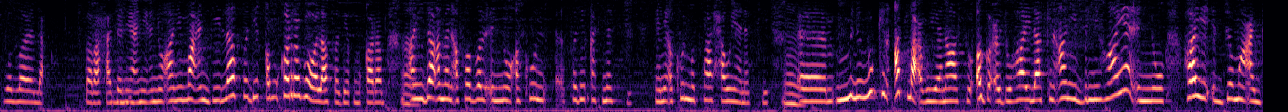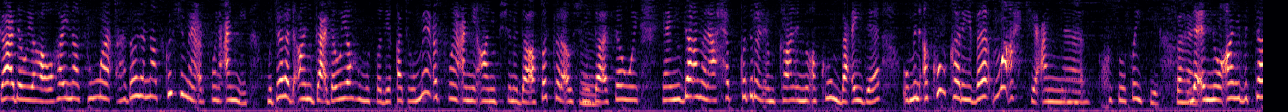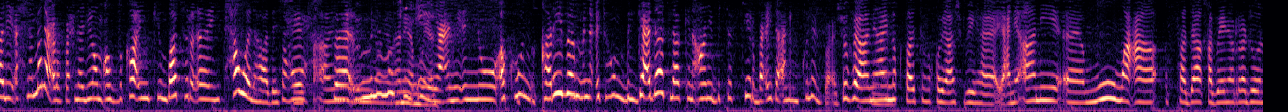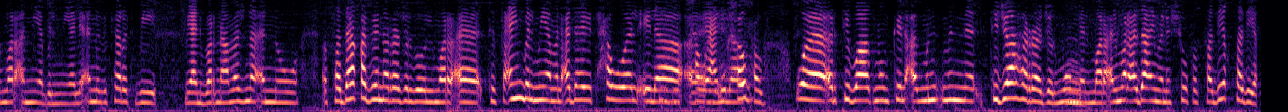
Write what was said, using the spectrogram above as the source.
والله لا. صراحة يعني إنه أنا ما عندي لا صديقة مقربة ولا صديق مقرب، آه. أنا دائما أفضل إنه أكون صديقة نفسي، يعني أكون متصالحة ويا نفسي، آه، من الممكن أطلع ويا ناس وأقعد وهاي لكن اني بالنهاية إنه هاي الجماعة اللي قاعدة وياها وهاي ناس هم هذول الناس كل شيء ما يعرفون عني، مجرد أني قاعدة وياهم وصديقتهم ما يعرفون عني أني بشنو دا أفكر أو شنو دا أسوي، يعني دائما أحب قدر الإمكان إنه أكون بعيدة ومن أكون قريبة ما أحكي عن خصوصيتي، صحيح. لأنه أنا بالتالي إحنا ما نعرف إحنا اليوم أصدقاء يمكن باكر آه، يتحول هذا الشيء. صحيح. فمن الممكن أنا إيه. يعني إنه أكون قريبة من عندهم بالقعدات لكن أنا بالتفكير بعيدة عنهم كل البعد. شوفي أنا هاي النقطة أتفق وياك بيها، يعني اني آه، مو مع الصداقة بين الرجل والمرأة 100% لأنه ذكرت ب يعني برنامجنا إنه الصداقة بين الرجل والمرأة 90% من عندها يتحول إلى آه، يتحول يعني إلى حب حب. وارتباط ممكن من من تجاه الرجل مو من مم. المرأة، المرأة دائما تشوف الصديق صديق.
